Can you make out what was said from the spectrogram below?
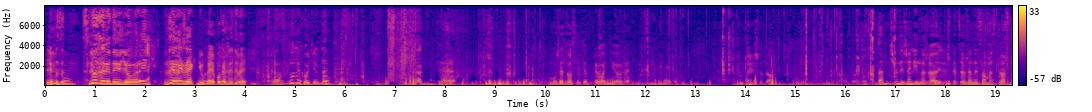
Сльози, сльози не дають говорити. Де рижа як нюхає, покажи, диви. А, Теж хочеш, так? Так. Е, може досить відкривати його вже. Думаю, що так. Ну, Та нічого не жалі ножа, Ілюшка, це вже не саме страшне.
